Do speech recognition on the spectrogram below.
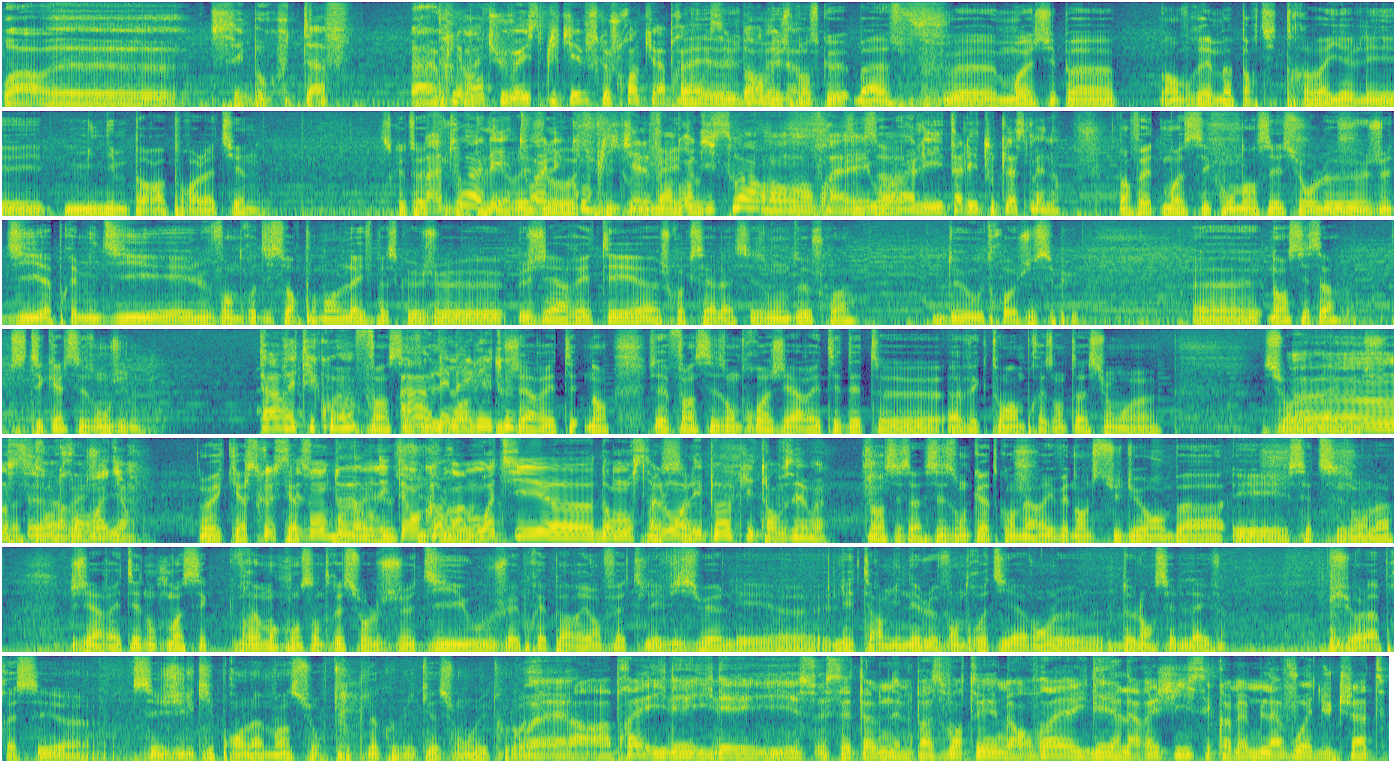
Waouh, euh, c'est beaucoup de taf. Bah, Clément, tu veux expliquer Parce que je crois qu'après, Bah, moi, c'est euh, le non, mais je pense que bah, euh, moi, j'ai pas. En vrai, ma partie de travail, elle est minime par rapport à la tienne. Parce que toi, Bah, tu toi, elle les est, toi, elle est réseaux, compliquée le vendredi soir, en, en vrai. Et ça. moi, elle est étalée toute la semaine. En fait, moi, c'est condensé sur le jeudi après-midi et le vendredi soir pendant le live parce que je j'ai arrêté, euh, je crois que c'est à la saison 2, je crois. 2 ou 3, je sais plus. Euh, non, c'est ça. C'était quelle saison, Gilles T'as arrêté quoi Fin saison Ah, les 3, mails et tout. j'ai arrêté. Non, fin saison 3, j'ai arrêté d'être euh, avec toi en présentation euh, sur le Euh, live. et je suis passé saison à la 3, on va dire. Ouais, 4, Parce que saison 2, on était encore à moitié euh, dans mon salon à l'époque et t'en faisais, ouais. Non, c'est ça, saison 4 qu'on est arrivé dans le studio en bas et cette saison-là, j'ai arrêté. Donc moi, c'est vraiment concentré sur le jeudi où je vais préparer en fait les visuels et euh, les terminer le vendredi avant le, de lancer le live. Puis voilà, après c'est euh, c'est Gilles qui prend la main sur toute la communication et tout le reste. Ouais, alors après, il est, il est, il- cet homme n'aime pas se vanter, mais en vrai, il est à la régie, c'est quand même la voix du chat.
